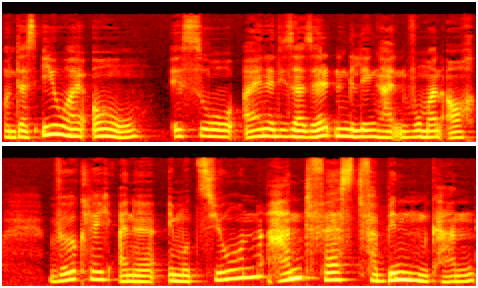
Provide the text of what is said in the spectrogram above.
Und das EUIO ist so eine dieser seltenen Gelegenheiten, wo man auch wirklich eine Emotion handfest verbinden kann,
